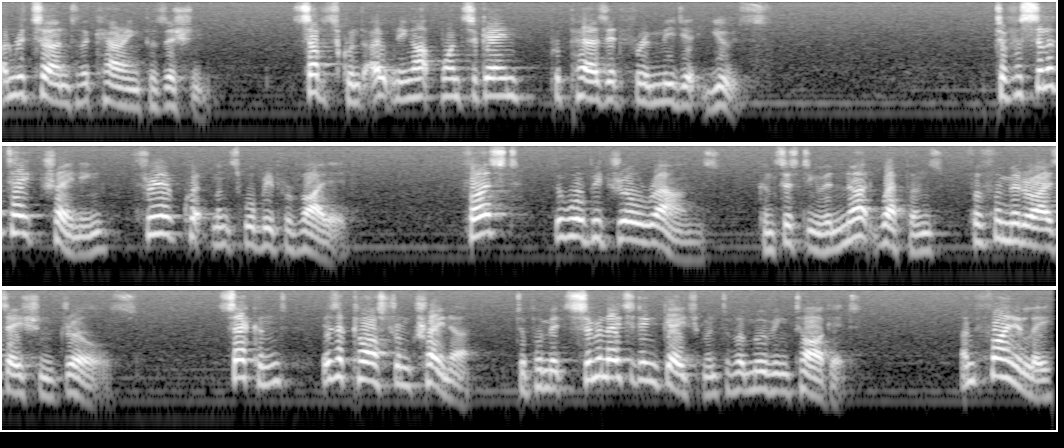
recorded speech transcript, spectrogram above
and returned to the carrying position. Subsequent opening up once again prepares it for immediate use. To facilitate training, three equipments will be provided. First, there will be drill rounds, consisting of inert weapons for familiarization drills. Second is a classroom trainer to permit simulated engagement of a moving target. And finally,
